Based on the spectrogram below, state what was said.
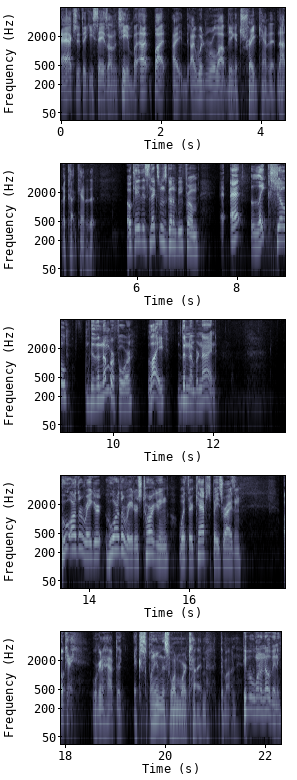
I, actually think he stays on the team. But uh, but I I wouldn't rule out being a trade candidate, not a cut candidate. Okay, this next one's going to be from at Lake Show the number four life the number nine. Who are the Raider, Who are the Raiders targeting with their cap space rising? Okay, we're going to have to explain this one more time, Damon. People want to know, Vinny.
